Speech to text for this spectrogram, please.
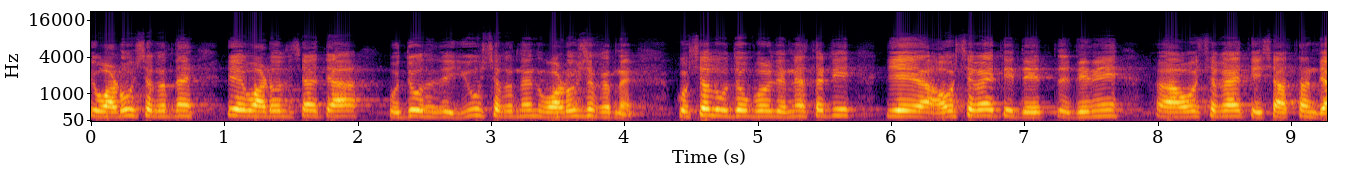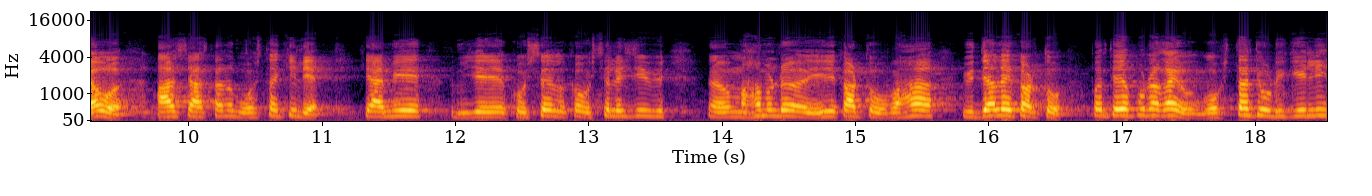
ते वाढवू शकत नाही. हे वाढवल्याशिवाय त्या उद्योगधंदे येऊ शकत नाही आणि वाढवू शकत नाही. कुशल उद्योगबळ देण्यासाठी जे आवश्यक आहे ते देत देणे आवश्यक आहे ते शासनानं द्यावं. आज शासनानं घोषणा केली आहे की आम्ही म्हणजे कौशल कौशल्याची महामंडळ हे काढतो महाविद्यालय काढतो पण ते पुन्हा काय घोषणा तेवढी केली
